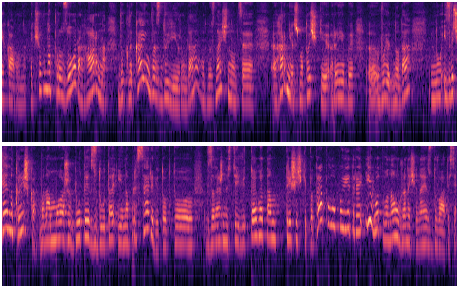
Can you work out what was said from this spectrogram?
яка вона? Якщо вона прозора, гарна, викликає у вас довіру, да? однозначно це гарні шматочки риби, е, видно. Да? Ну і звичайно, кришка вона може бути вздута і на пресерві, тобто, в залежності від того, там трішечки потрапило повітря, і от вона вже починає здуватися.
